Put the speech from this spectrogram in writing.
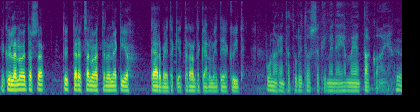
Ja kyllä noin tuossa tyttäret sanoivat, että ne näki jo käärmeitäkin, että rantakärmeitä ja kyitä. Punarinta tuli tossakin, menee ihan meidän takaa ja Joo.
